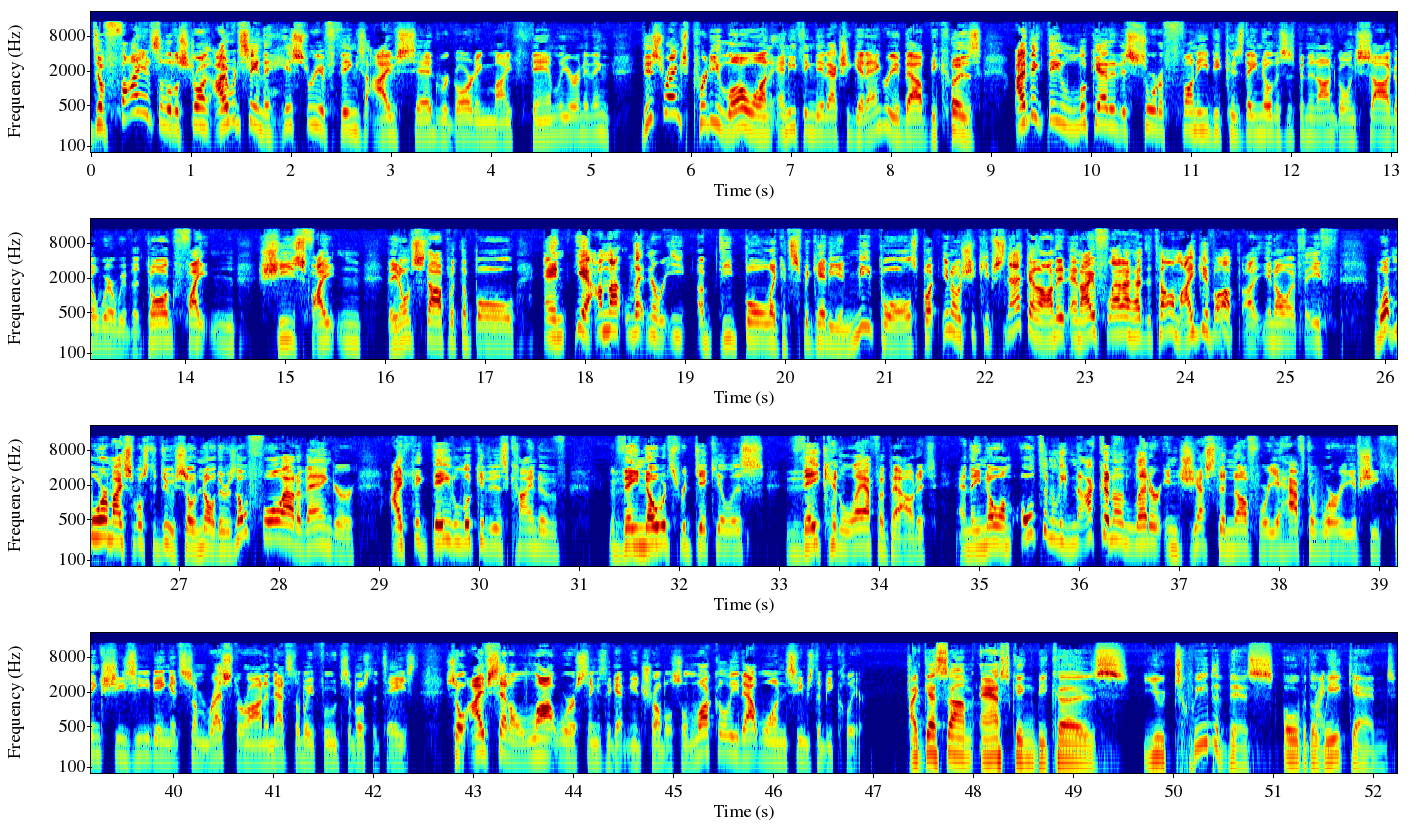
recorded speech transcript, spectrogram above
Defiance a little strong. I would say in the history of things I've said regarding my family or anything, this ranks pretty low on anything they'd actually get angry about because I think they look at it as sort of funny because they know this has been an ongoing saga where we have the dog fighting, she's fighting, they don't stop with the bowl. And yeah, I'm not letting her eat a deep bowl like it's spaghetti and meatballs, but you know, she keeps snacking on it and I flat out had to tell him I give up. Uh, you know, if if what more am I supposed to do? So no, there was no fallout of anger. I think they look at it as kind of they know it's ridiculous. They can laugh about it, and they know I'm ultimately not going to let her ingest enough where you have to worry if she thinks she's eating at some restaurant and that's the way food's supposed to taste. So I've said a lot worse things to get me in trouble. So luckily, that one seems to be clear. I guess I'm asking because you tweeted this over the Right. weekend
